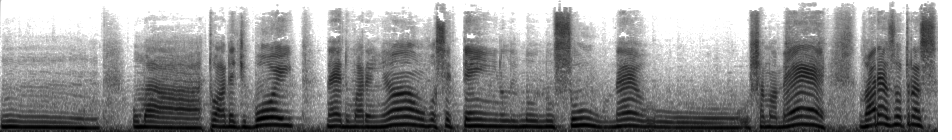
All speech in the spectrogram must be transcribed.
um, uma toada de boi, né? Do Maranhão, você tem no, no sul, né? O, o chamamé, várias outras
